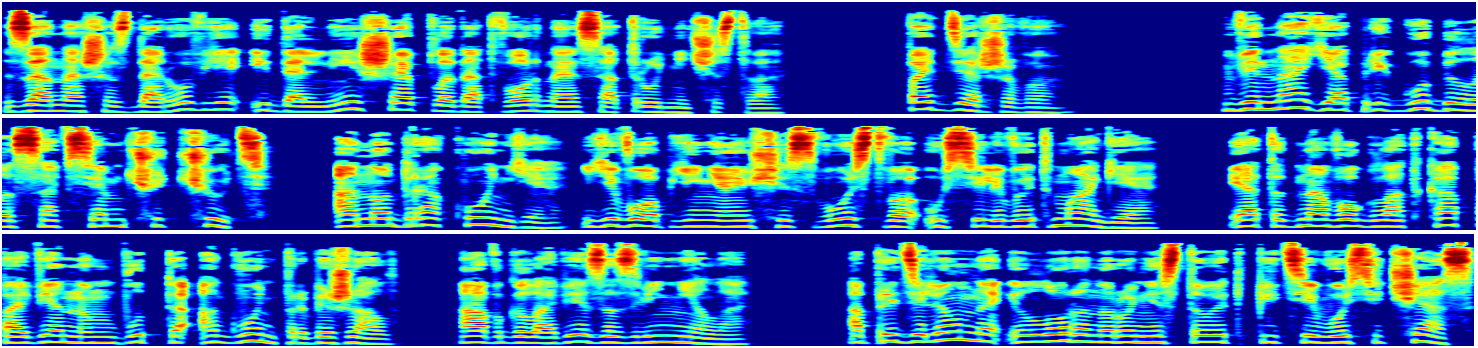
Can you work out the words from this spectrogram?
За наше здоровье и дальнейшее плодотворное сотрудничество. Поддерживаю. Вина я пригубила совсем чуть-чуть. Оно драконье, его опьяняющие свойства усиливает магия, и от одного глотка по венам будто огонь пробежал, а в голове зазвенело. Определенно и Лоренору не стоит пить его сейчас,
